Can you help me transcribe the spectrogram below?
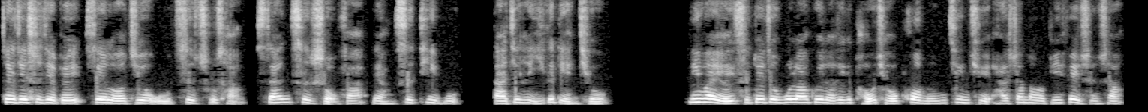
这届世界杯 C 罗只有五次出场，三次首发，两次替补，打进了一个点球。另外有一次对阵乌拉圭的那个头球破门进去，还算到了 B 费身上。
